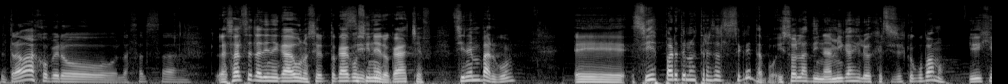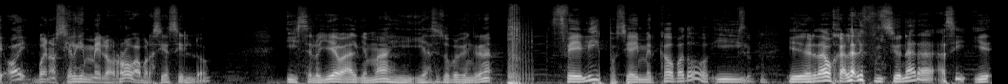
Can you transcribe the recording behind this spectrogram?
el trabajo, pero la salsa... La salsa la tiene cada uno, ¿cierto? Cada Sí, cocinero, cada chef. Sin embargo, eh, sí es parte de nuestra salsa secreta, po, y son las dinámicas y los ejercicios que ocupamos. Y dije, oye, bueno, si alguien me lo roba, por así decirlo, y se lo lleva a alguien más y, y hace su propio engrana, pff, feliz, pues si hay mercado para todo. Y, Sí, y de verdad, ojalá le funcionara así. Y,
